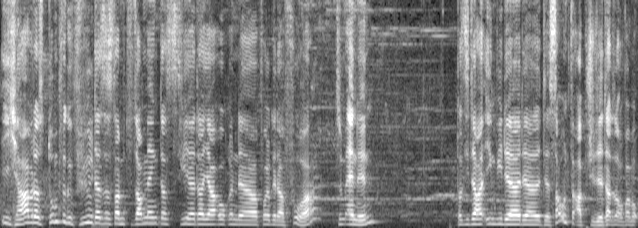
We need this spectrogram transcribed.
Ich habe das dumpfe Gefühl, dass es damit zusammenhängt, dass wir da ja auch in der Folge davor, zum Ende hin, dass sich da irgendwie der, der, der Sound verabschiedet hat, auf einmal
